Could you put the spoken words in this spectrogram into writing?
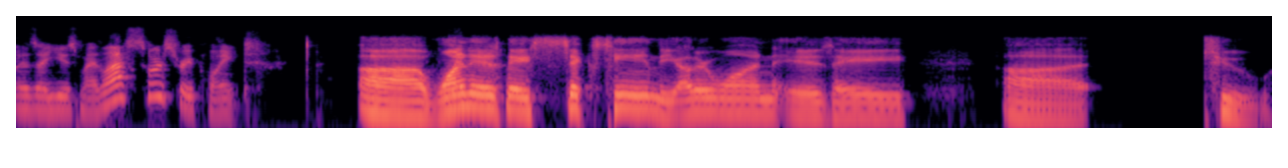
As I use my last sorcery point. Uh, one is a 16, the other one is a uh, two.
